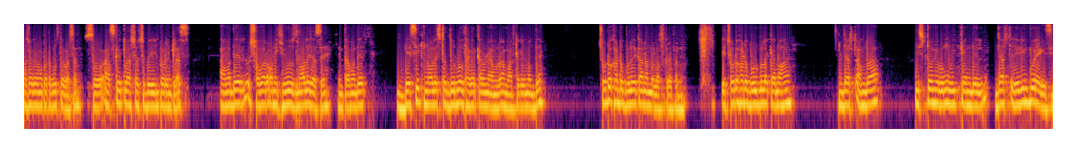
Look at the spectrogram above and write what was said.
আশা করি আমার কথা বুঝতে পারছেন। সো আজকের ক্লাস হচ্ছে ভেরি ইম্পর্টেন্ট ক্লাস আমাদের সবার অনেক হিউজ নলেজ আছে, কিন্তু আমাদের বেসিক নলেজটা দুর্বল থাকার কারণে আমরা মার্কেটের মধ্যে ছোটখাটো ভুলের কারণে আমরা লস করে ফেলি এই ছোটখাটো ভুলগুলো কেন হয়? জাস্ট আমরা স্ট্রং এবং উইক ক্যান্ডেল জাস্ট রিডিং পড়ে গেছি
